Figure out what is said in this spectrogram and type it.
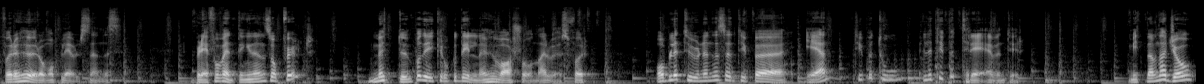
for å høre om opplevelsen hennes. Ble forventningene hennes oppfylt? Møtte hun på de krokodillene hun var så nervøs for? Og ble turen hennes en type 1, type 2 eller type 3-eventyr? Mitt navn er Joe.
